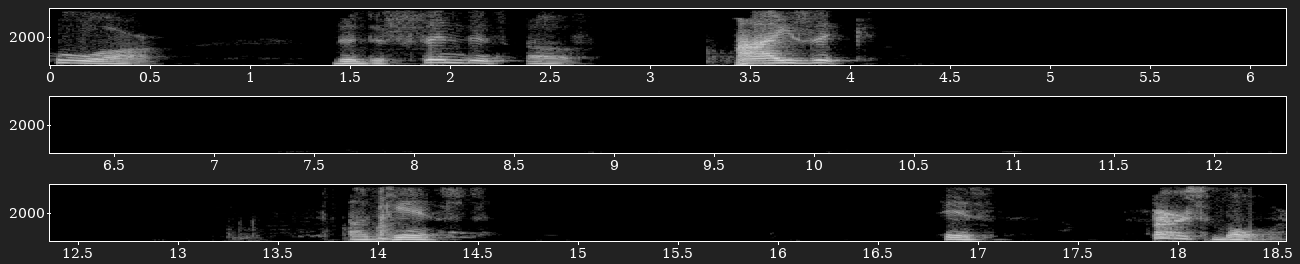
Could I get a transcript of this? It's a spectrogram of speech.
who are the descendants of Isaac against his firstborn,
